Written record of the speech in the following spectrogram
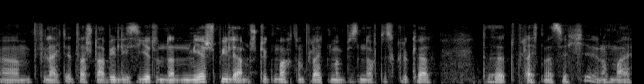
ähm, vielleicht etwas stabilisiert und dann mehr Spiele am Stück macht und vielleicht mal ein bisschen noch das Glück hat, dass er vielleicht mal sich nochmal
